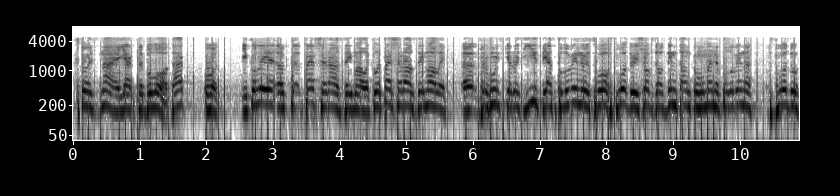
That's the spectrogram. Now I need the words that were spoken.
хтось знає, як це було, так? От. І коли е, перший раз займали, коли перший раз займали е, Вергунський роз'їзд, я з половиною свого взводу йшов за одним танком, у мене половина взводу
